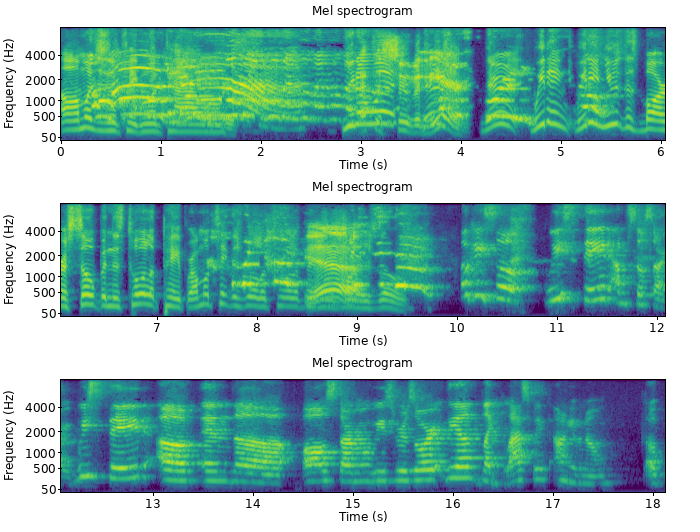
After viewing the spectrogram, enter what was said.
oh, I'm gonna just gonna take one Oh, yeah. towel. You know That's a what? souvenir. There, we didn't we didn't use this bar of soap and this toilet paper. I'm gonna take this roll of toilet paper Yeah. and bar of soap. Okay, so we stayed. I'm so sorry. We stayed um in the All Star Movies Resort the oth- like last week. I don't even know. Oh,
